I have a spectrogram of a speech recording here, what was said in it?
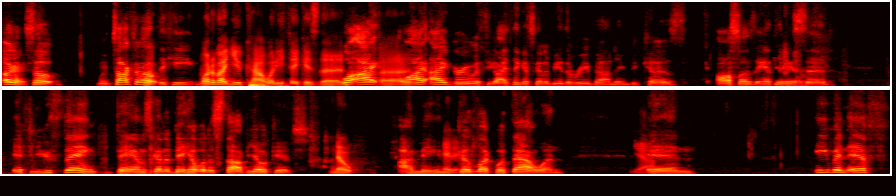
Okay, so we talked about What- the Heat. What about you, Kyle? What do you think is the? Well, I uh, well, I, I agree with you. I think it's going to be the rebounding because also, as Anthony Yeah. said, if you think Bam's going to be able to stop Jokic, nope. I mean, It- good luck with that one. Yeah. And even if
